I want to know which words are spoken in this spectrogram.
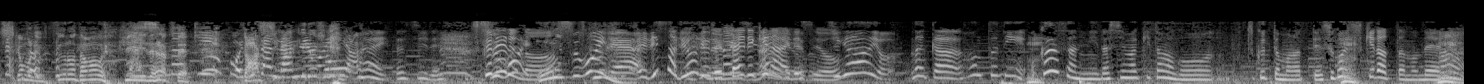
しかもね、普通の卵焼きじゃなくて、おじさんだし巻きでしょ？はい、だしです。作れるのすごいえ、ね。リサ料理絶対できないですよ違うよ。なんか、本当に、うんお母さんにだし巻き卵を作ってもらって、すごい好きだったので、うん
